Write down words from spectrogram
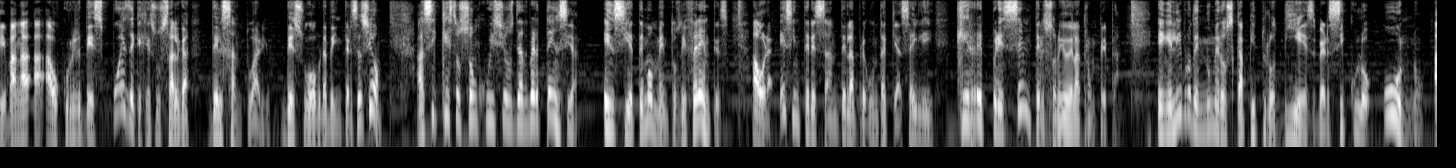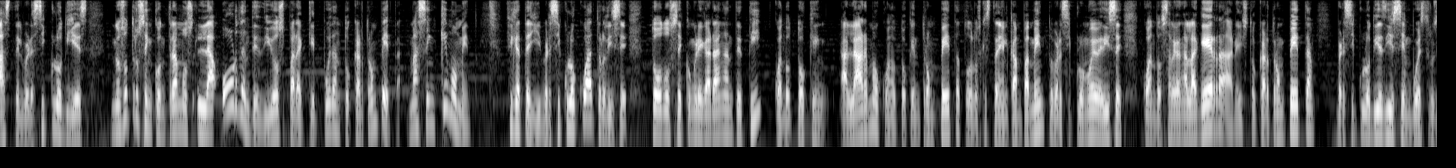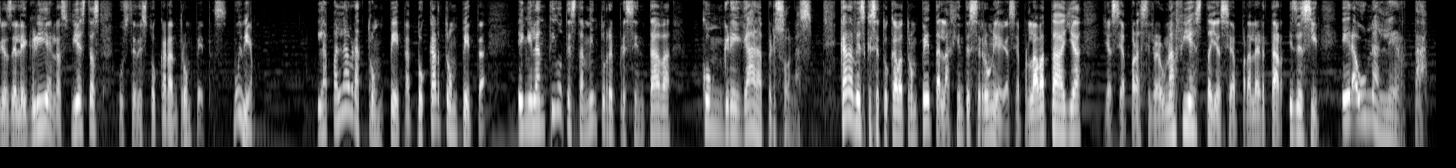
que van a, ocurrir después de que Jesús salga del santuario, de su obra de intercesión. Así que estos son juicios de advertencia en siete momentos diferentes. Ahora, es interesante la pregunta que hace Aileen, ¿qué representa el sonido de la trompeta? En el libro de Números capítulo 10, versículo 1 hasta el versículo 10, nosotros encontramos la orden de Dios para que puedan tocar trompeta. ¿Más en qué momento? Fíjate allí, versículo 4 dice, todos se congregarán ante ti cuando toquen alarma o cuando toquen trompeta, todos los que están en el campamento. Versículo 9 dice, cuando salgan a la guerra haréis tocar trompeta. Versículo 10 dice, en vuestros días de alegría, en las fiestas, ustedes tocarán trompetas. Muy bien, la palabra trompeta, tocar trompeta, en el Antiguo Testamento representaba congregar a personas. Cada vez que se tocaba trompeta, la gente se reunía, ya sea para la batalla, ya sea para celebrar una fiesta, ya sea para alertar. Es decir, era una alerta.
